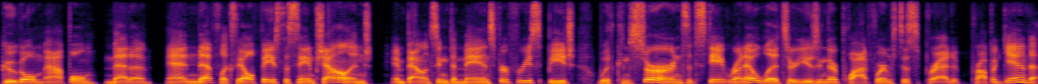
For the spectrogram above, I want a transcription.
Google, Apple, Meta, and Netflix, they all face the same challenge in balancing demands for free speech with concerns that state run outlets are using their platforms to spread propaganda.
